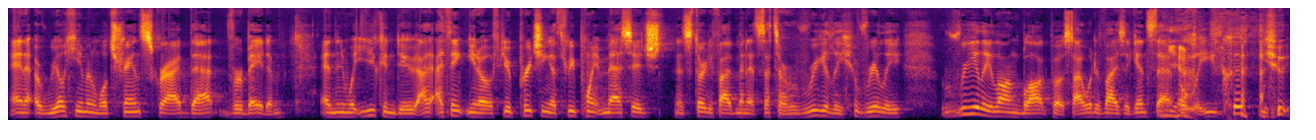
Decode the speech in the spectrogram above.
and a real human will transcribe that verbatim. And then what you can do I, I think you know if you're preaching a three point message that's 35 minutes that's a really really really long blog post. I would advise against that. Yeah. but what you could you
